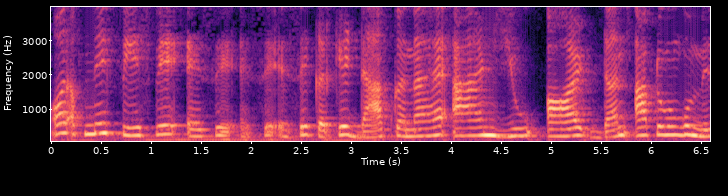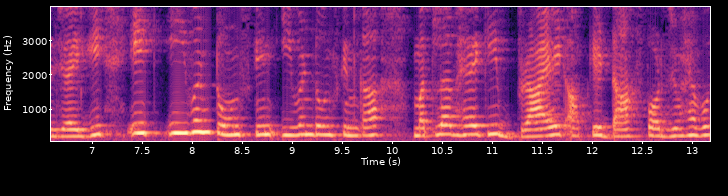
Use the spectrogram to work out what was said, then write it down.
और अपने फेस पे ऐसे ऐसे ऐसे करके डैप करना है एंड यू आर डन आप लोगों को मिल जाएगी एक even tone skin even tone skin का मतलब है कि ब्राइट आपके डार्क स्पॉट्स जो हैं वो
